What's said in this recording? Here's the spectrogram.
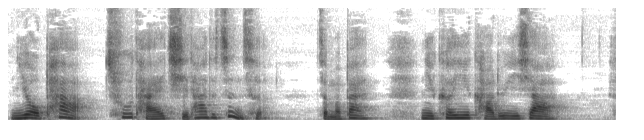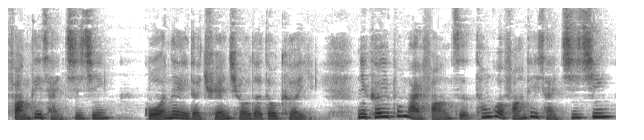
你又怕出台其他的政策，怎么办？你可以考虑一下房地产基金，国内的、全球的都可以。你可以不买房子，通过房地产基金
